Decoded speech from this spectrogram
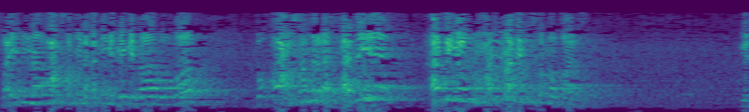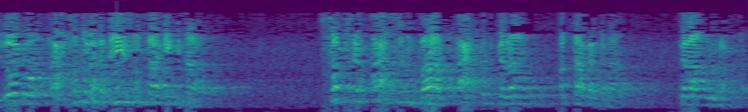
فإن أحسن الحديث كتاب الله وأحسن الهدي هدي محمد صلى الله عليه وسلم۔ یہ لوگ احسن الحدیث اللہ کی کتاب، سب سے احسن بات احسن کلام، اللہ کا کلام کلام الرحمان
